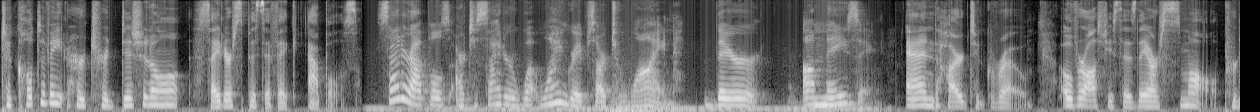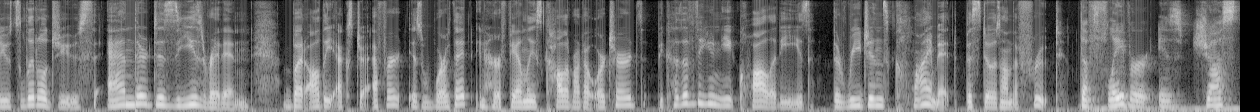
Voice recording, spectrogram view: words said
to cultivate her traditional cider specific apples. Cider apples are to cider what wine grapes are to wine. They're amazing and hard to grow. Overall, she says they are small, produce little juice, and they're disease ridden. But all the extra effort is worth it in her family's Colorado orchards because of the unique qualities the region's climate bestows on the fruit. The flavor is just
